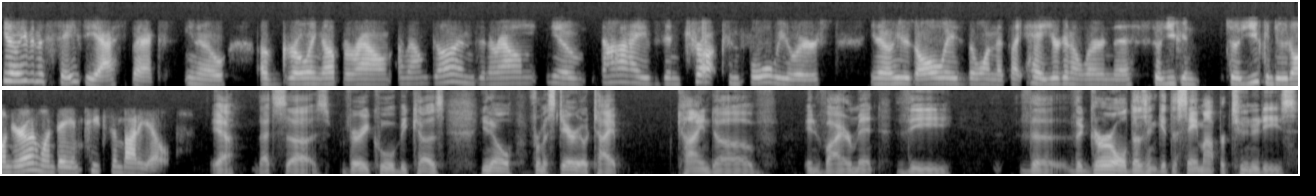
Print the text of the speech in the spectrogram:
You know, even the safety aspects. You know, of growing up around around guns and around you know knives and trucks and four wheelers you know, he was always the one that's like, "Hey, you're going to learn this so you can so you can do it on your own one day and teach somebody else." Yeah, that's uh, very cool because you know, from a stereotype kind of environment, the the the girl doesn't get the same opportunities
